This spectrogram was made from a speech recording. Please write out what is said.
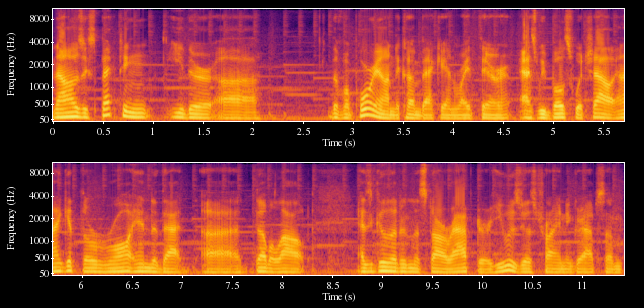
Now, I was expecting either uh, the Vaporeon to come back in right there as we both switch out, and I get the raw end of that uh, double out as out in the Staraptor. He was just trying to grab some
